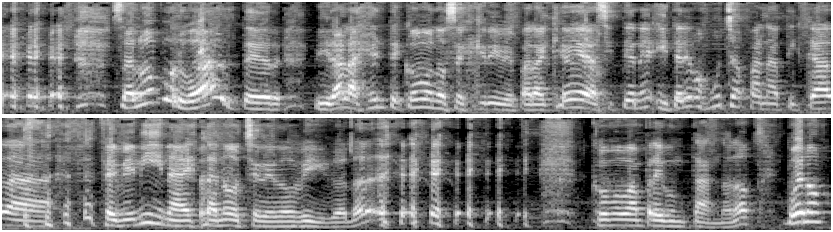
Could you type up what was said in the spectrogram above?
Salud por Walter. Mira la gente cómo nos escribe, para que veas. Y, tiene- y tenemos mucha fanaticada femenina esta noche de domingo, ¿no? Cómo van preguntando, ¿no? Bueno,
